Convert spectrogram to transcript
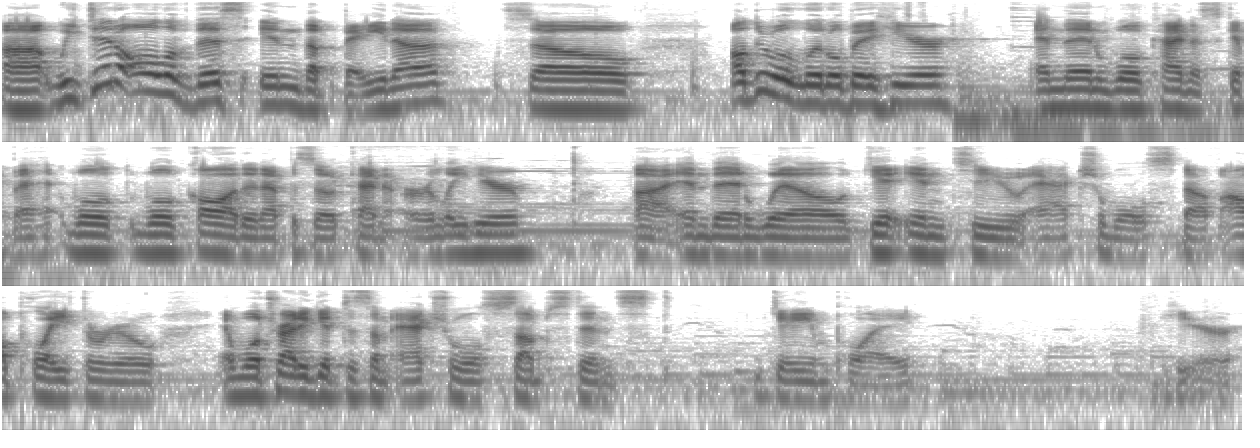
Uh, we did all of this in the beta, so I'll do a little bit here, and then we'll kind of skip ahead. We'll, we'll call it an episode kind of early here uh, and then we'll get into actual stuff. I'll play through, and we'll try to get to some actual substanced gameplay here.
